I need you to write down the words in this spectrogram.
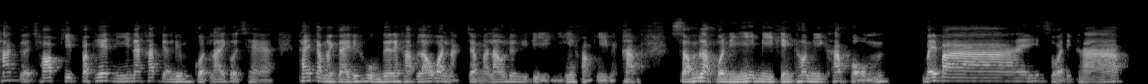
ถ้าเกิดชอบคลิปประเภทนี้นะครับ อย่าลืมกดไลค์กดแชร์ ให้กำลังใจพี่ภูมิด้วยนะครับ แล้ววันหลังจะมาเล่าเรื่องดีๆอย่างนี้ให้ฟังอีกนะครับสำหรับวันนี้มีเพียงเท่านี้ครับผมบ๊ายบาย สวัสดีครับ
